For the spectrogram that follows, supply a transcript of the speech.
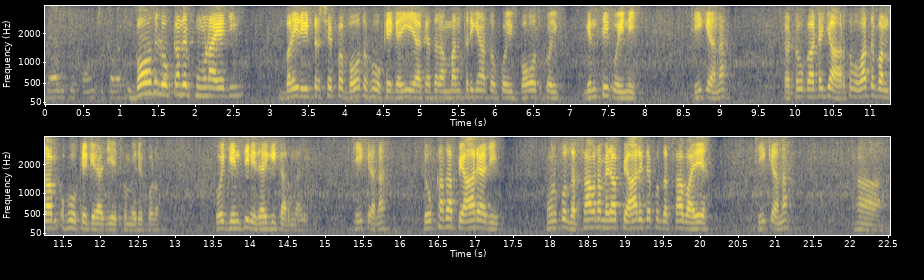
ਗ੍ਰਹਿ ਵਿਖੇ ਪਹੁੰਚ ਚੁੱਕਾ ਵਾ? ਬਹੁਤ ਲੋਕਾਂ ਦੇ ਫੋਨ ਆਏ ਜੀ ਬੜੀ ਲੀਡਰਸ਼ਿਪ ਬਹੁਤ ਹੋ ਕੇ ਗਈ ਆ ਕਿ ਤਰ੍ਹਾਂ ਮੰਤਰੀਆਂ ਤੋਂ ਕੋਈ ਬਹੁਤ ਕੋਈ ਗਿਣਤੀ ਕੋਈ ਨਹੀਂ ਠੀਕ ਹੈ ਨਾ? ਘੱਟੋ ਘੱਟ ਹਜ਼ਾਰ ਤੋਂ ਵੱਧ ਬੰਦਾ ਹੋ ਕੇ ਗਿਆ ਜੀ ਇੱਥੋਂ ਮੇਰੇ ਕੋਲ ਕੋਈ ਗਿਣਤੀ ਨਹੀਂ ਰਹਿ ਗਈ ਕਰਨ ਵਾਲੀ। ਠੀਕ ਹੈ ਨਾ। ਲੋਕਾਂ ਦਾ ਪਿਆਰ ਆ ਜੀ। ਹੁਣ ਭੁੱਲਰ ਸਾਹਿਬ ਨਾਲ ਮੇਰਾ ਪਿਆਰ ਹੈ ਤੇ ਭੁੱਲਰ ਸਾਹਿਬ ਆਏ ਆ। ਠੀਕ ਹੈ ਨਾ। ਹਾਂ,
